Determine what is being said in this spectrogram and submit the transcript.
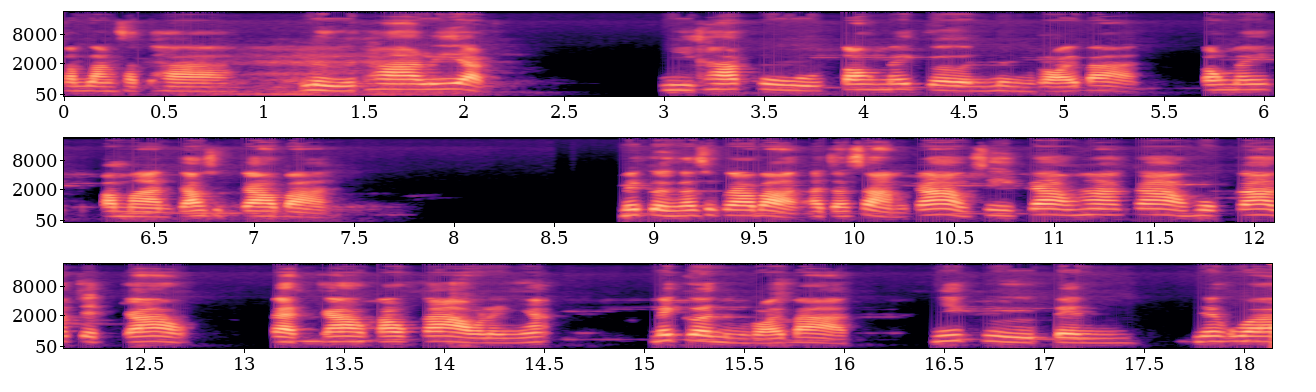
กำลังศรัทธา หรือถ้าเรียกมีค่าครูต้องไม่เกินหนึ่งร้อยบาท ต้องไม่ประมาณเก้าสิบเก้าบาท ไม่เกินเก้าสิบเก้าบาท อาจจะสามเก้าสี่เก้าห้าเก้าหกเก้าเจ็ดเก้าแปดเก้าเก้าเก้าอะไรเงี้ย ไม่เกินหนึ่งร้อยบาท นี่คือเป็นเรียกว่า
